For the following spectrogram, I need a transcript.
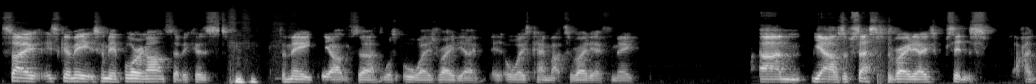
so it's gonna be it's gonna be a boring answer because for me the answer was always radio. It always came back to radio for me. Um, yeah, I was obsessed with radio since I,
